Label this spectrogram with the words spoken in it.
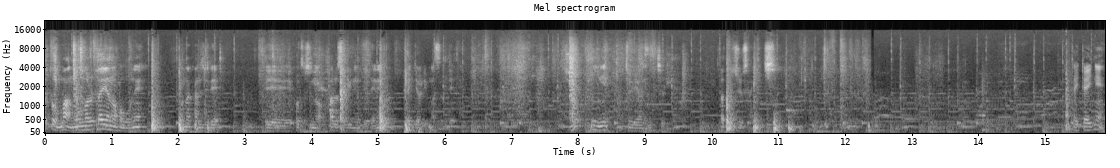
あとまあノーマルタイヤの方もねこんな感じで、えー今年の春先に向けてね入っておりますんで。いいね14インチあと13インチ大体ね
